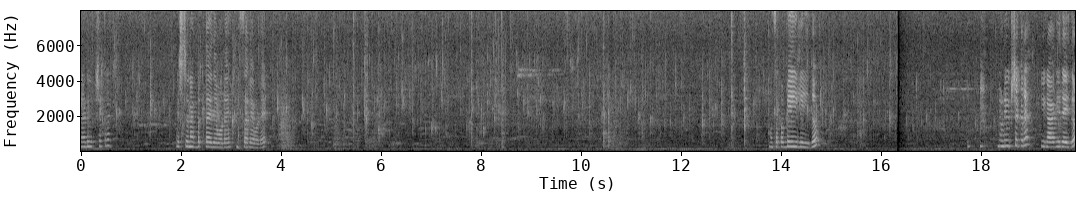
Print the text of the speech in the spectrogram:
ನೋಡಿ ವೀಕ್ಷಕರೇ, ಎಷ್ಟು ಚೆನ್ನಾಗಿ ಬರ್ತಾ ಇದೆ ವಡೆ, ಮಸಾಲೆ ವಡೆ. ಒಂದು ಸ್ವಲ್ಪ ಬೇಯಲಿ ಇದು. ನೋಡಿ ವೀಕ್ಷಕರೇ, ಈಗ ಆಗಿದೆ ಇದು.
